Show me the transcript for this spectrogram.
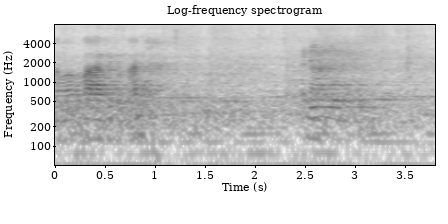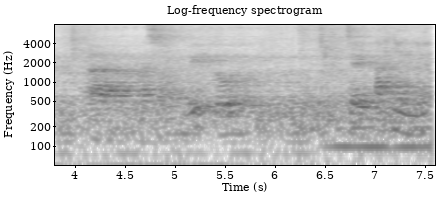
atau apa gitu kan. Nah, eh, pas waktu itu ceritanya ya.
